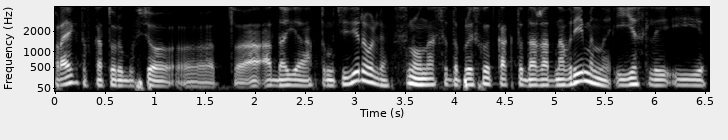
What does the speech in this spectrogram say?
проектов, которые бы все э, от А, а до Я автоматизировали. Ну, у нас это происходит как-то даже одновременно. И если и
